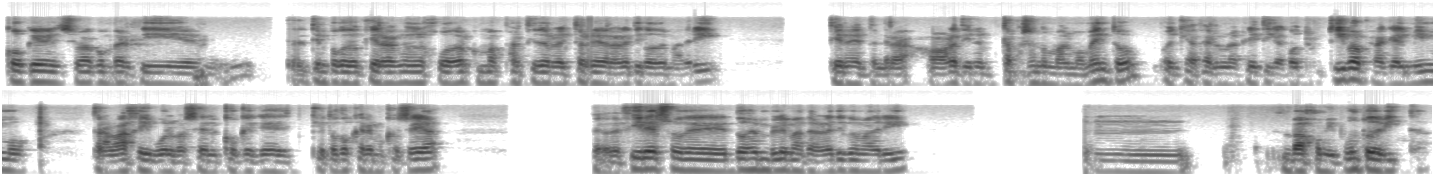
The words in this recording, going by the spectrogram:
Coque se va a convertir en el tiempo que Dios quiera en el jugador con más partidos en la historia del Atlético de Madrid. Tiene, tendrá, ahora tiene, está pasando un mal momento, pues hay que hacerle una crítica constructiva para que él mismo trabaje y vuelva a ser el Coque que, que todos queremos que sea. Pero decir eso de dos emblemas del Atlético de Madrid, mm, bajo mi punto de vista,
